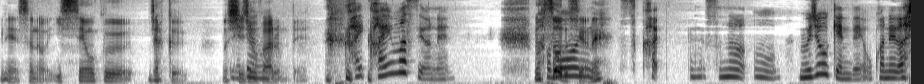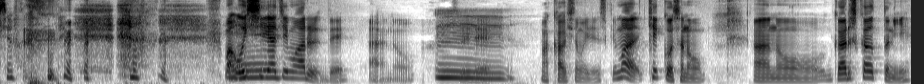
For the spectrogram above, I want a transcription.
ね、その1000億弱の市場があるんで。買い 買いますよね。まあそうですよね。かその、もう、無条件でお金出してます。まあね美味しい味もあるんで、あの、うそれでん。まあ買う人もいるんですけど、まあ結構その、あの、ガールスカウトに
